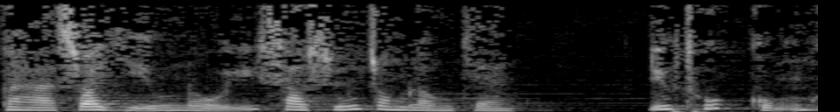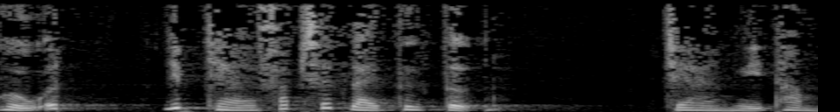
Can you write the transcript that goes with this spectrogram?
và xoa dịu nỗi sao xuyến trong lòng chàng. Điếu thuốc cũng hữu ích, giúp chàng sắp xếp lại tư tưởng. Chàng nghĩ thầm.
